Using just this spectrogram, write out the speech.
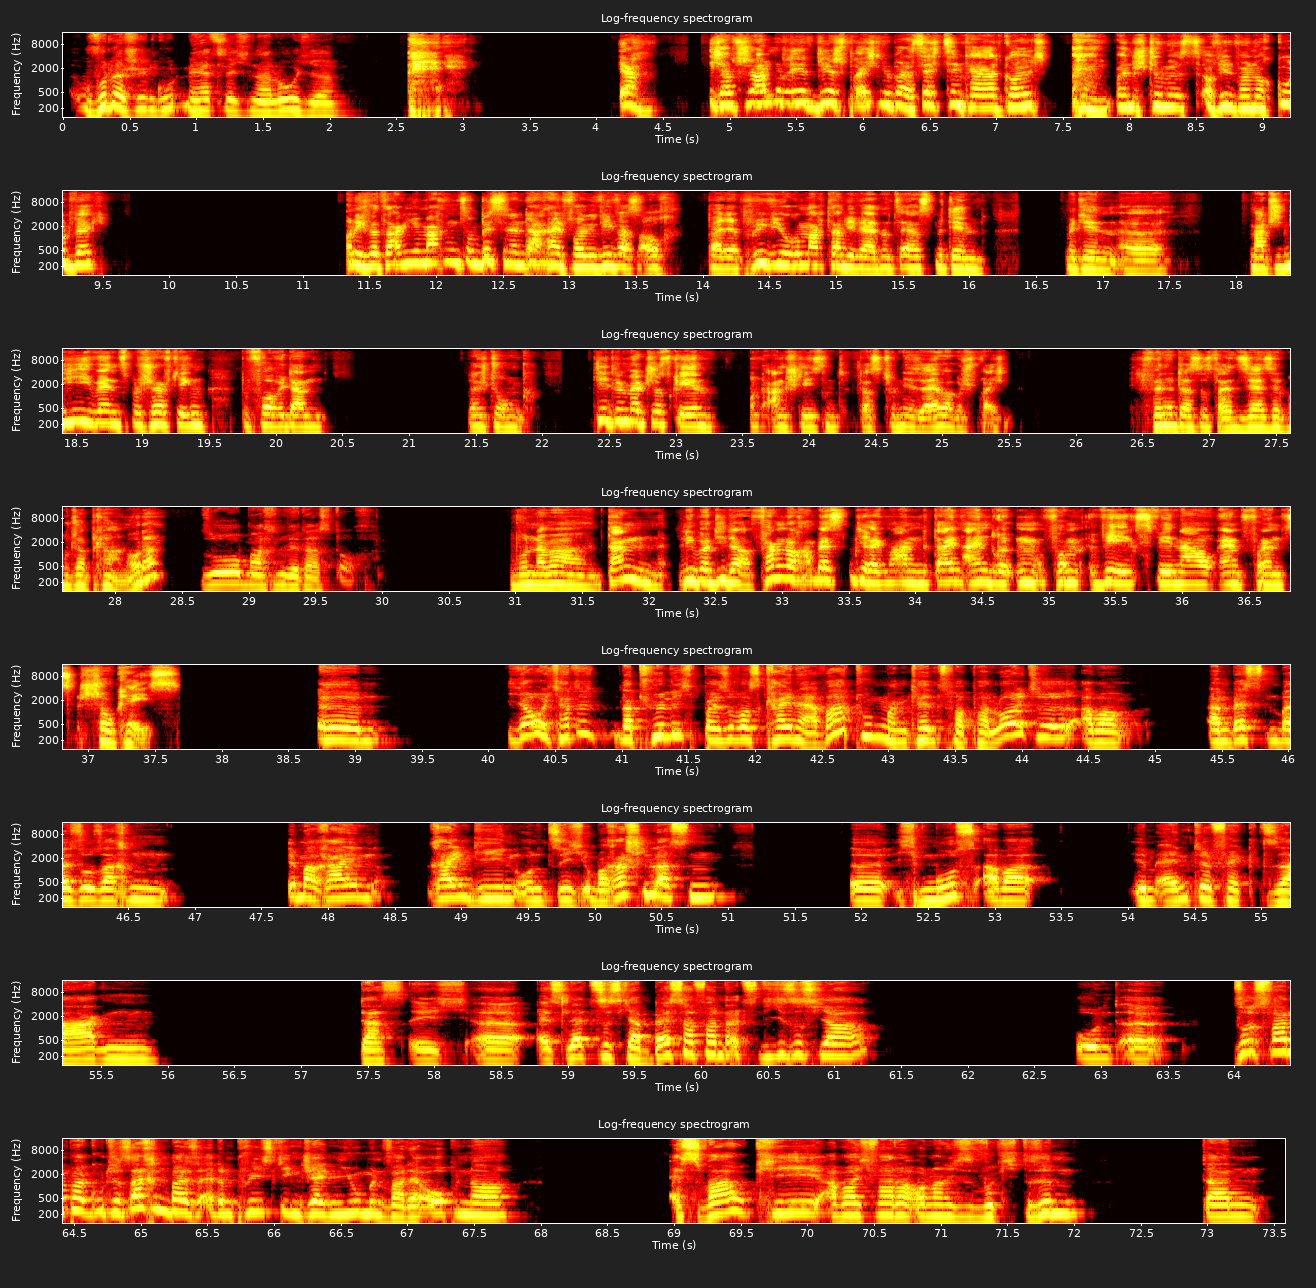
Wunderschönen guten herzlichen Hallo hier. Ja, ich habe schon anmoderiert, wir sprechen über das 16 Karat Gold. Meine Stimme ist auf jeden Fall noch gut weg. Und ich würde sagen, wir machen so ein bisschen in der Reihenfolge, wie wir es auch bei der Preview gemacht haben. Wir werden uns erst mit den, mit den äh, Martini-Events beschäftigen, bevor wir dann Richtung Titelmatches gehen und anschließend das Turnier selber besprechen. Ich finde, das ist ein sehr, sehr guter Plan, oder? So machen wir das doch. Wunderbar. Dann, lieber Dieter, fang doch am besten direkt mal an mit deinen Eindrücken vom WXW Now and Friends Showcase. Ähm, ja, ich hatte natürlich bei sowas keine Erwartungen. Man kennt zwar ein paar Leute, aber am besten bei so Sachen immer rein, reingehen und sich überraschen lassen. Äh, ich muss aber im Endeffekt sagen, dass ich äh, es letztes Jahr besser fand als dieses Jahr. Und äh, so, es waren ein paar gute Sachen. Bei Adam Priest gegen Jaden Newman war der Opener. Es war okay, aber ich war da auch noch nicht so wirklich drin. Dann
